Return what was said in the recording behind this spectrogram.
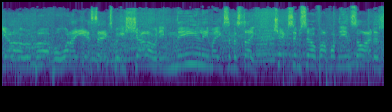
yellow and purple 180SX, but he's shallow and he nearly makes a mistake. Checks himself up on the inside as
